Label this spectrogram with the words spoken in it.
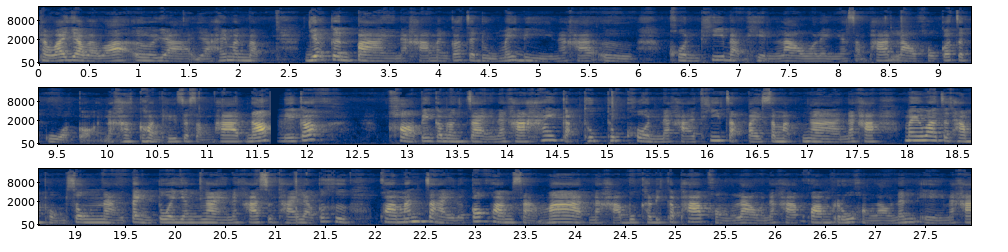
แต่ว่าอย่าแบบว่าเอออย่าอย่าให้มันแบบเยอะเกินไปนะคะ มันก็จะดูไม่ดีนะคะเออคนที่แบบเห็นเราอะไรเงี้ยสัมภาษณ์เราเขาก็จะกลัวก่อนนะคะ ก่อนที่จะสัมภาษณ์เนาะนี่ก็ขอเป็นกำลังใจนะคะ ให้กับทุกๆคนนะคะ ที่จะไปสมัครงานนะคะ ไม่ว่าจะทำผมทรงไหนแต่งตัวยังไงนะคะ สุดท้ายแล้วก็คือ ความมั่นใจแล้วก็ความสามารถนะคะ บุคลิกภาพของเรานะคะ ความรู้ของเรานั่นเองนะคะ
